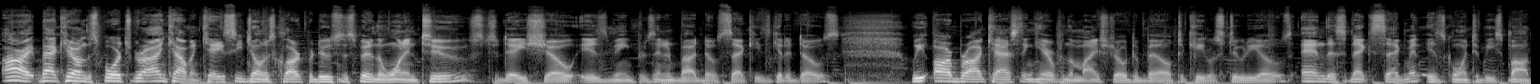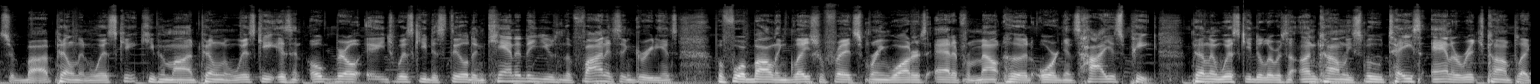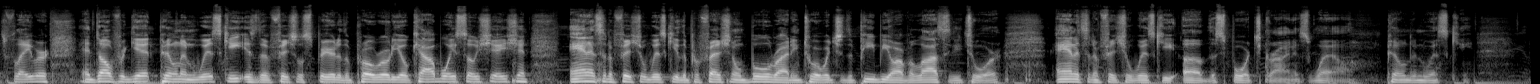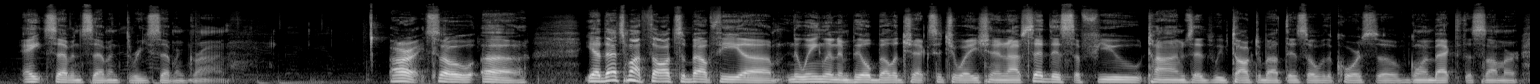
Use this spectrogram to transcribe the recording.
All right, back here on the Sports Grind, Calvin Casey, Jonas Clark produces spinning the one and twos. Today's show is being presented by Dos Equis. Get a dose. We are broadcasting here from the Maestro Dobel Tequila Studios, and this next segment is going to be sponsored by Penland Whiskey. Keep in mind, Penland Whiskey is an oak barrel aged whiskey distilled in Canada using the finest ingredients before bottling glacier fed spring waters added from Mount Hood, Oregon's highest peak. Penland Whiskey delivers an uncommonly smooth taste and a rich, complex flavor. And don't forget, Penland Whiskey is the official spirit of the Pro Rodeo Cowboy Association, and it's an official whiskey of the Professional Bull Riding Tour, which is the PBR Velocity Tour, and it's an official whiskey of the Sports Grind as well. Pendleton Whiskey, 87737 Grind. All right, so uh, yeah, that's my thoughts about the uh, New England and Bill Belichick situation, and I've said this a few times as we've talked about this over the course of going back to the summer,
